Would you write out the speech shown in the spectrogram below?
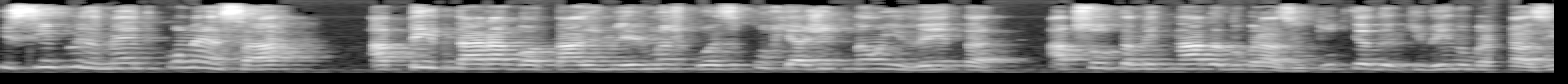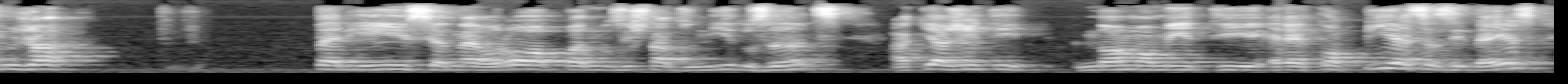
e simplesmente começar a tentar adotar as mesmas coisas, porque a gente não inventa absolutamente nada do Brasil. Tudo que, que vem no Brasil já experiência na Europa, nos Estados Unidos antes. Aqui a gente normalmente é, copia essas ideias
